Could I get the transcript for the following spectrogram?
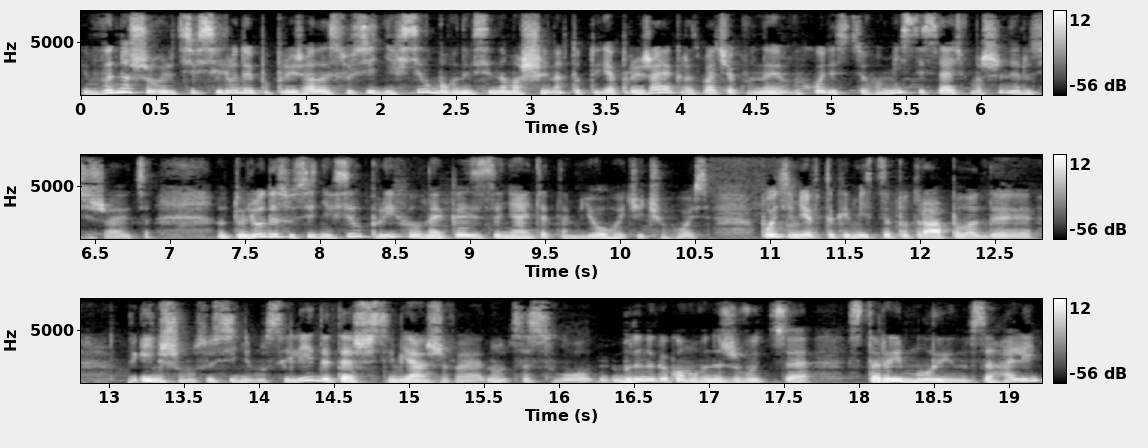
І видно, що ці всі люди поприїжджали з сусідніх сіл, бо вони всі на машинах. Тобто я приїжджаю, якраз бачу, як вони виходять з цього місця, сядуть в машини і роз'їжджаються. Тобто люди з сусідніх сіл приїхали на якесь заняття там йоги чи чогось. Потім я в таке місце потрапила, де в іншому сусідньому селі, де теж сім'я живе, ну це село. Будинок, в якому вони живуть, це старий млин взагалі.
